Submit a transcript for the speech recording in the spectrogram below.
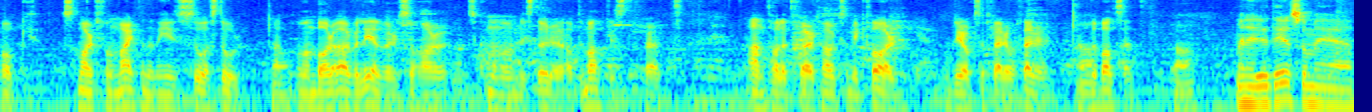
Och smartphone-marknaden är ju så stor. Ja. Om man bara överlever så, har, så kommer man bli större automatiskt för att antalet företag som är kvar blir också färre och färre Ja. globalt sett. Ja. Men är det det som är,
